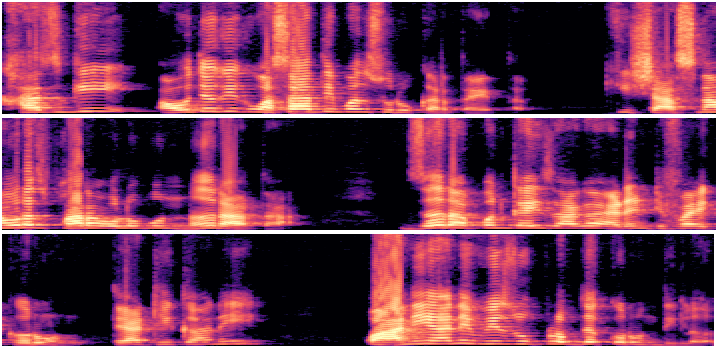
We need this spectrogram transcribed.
खाजगी औद्योगिक वसाहती पण सुरू करता येतात की शासनावरच फार अवलंबून न राहता जर आपण काही जागा आयडेंटिफाय करून त्या ठिकाणी पाणी आणि वीज उपलब्ध करून दिलं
